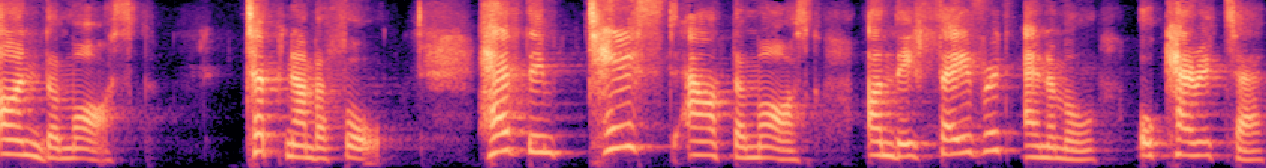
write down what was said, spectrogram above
on the mask. Tip number four, have them test out the mask on their favorite animal or character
